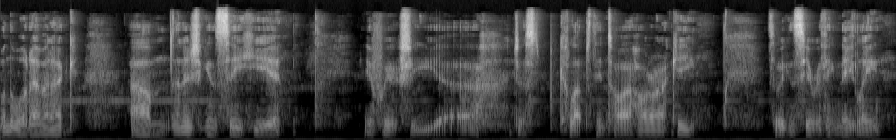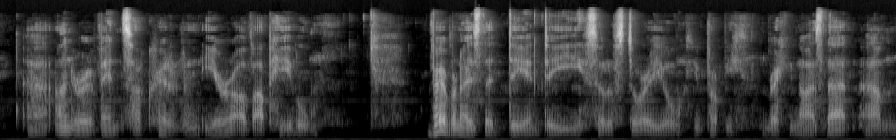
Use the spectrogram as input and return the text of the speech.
on the World Almanac. Um, and as you can see here, if we actually uh, just collapse the entire hierarchy, so we can see everything neatly. Uh, under events, I've created an era of upheaval. If everyone knows the D&D sort of story, you'll, you'll probably recognize that. Um,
